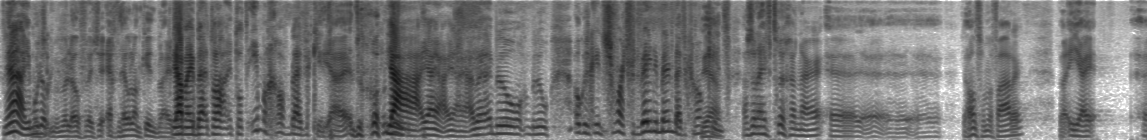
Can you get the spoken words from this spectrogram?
ja, je Moet moet je ook. beloven dat je echt heel lang kind blijft. Ja, maar ik ben, tot, tot in mijn graf blijf ik kind. Ja, Ja, ja, ja, ja. ja, Ik, bedoel, ik bedoel, ook als ik in het zwart verdwenen ben, blijf ik gewoon Ja. kind. Als we dan even teruggaan naar eh, eh, de hand van mijn vader, waarin jij eh,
